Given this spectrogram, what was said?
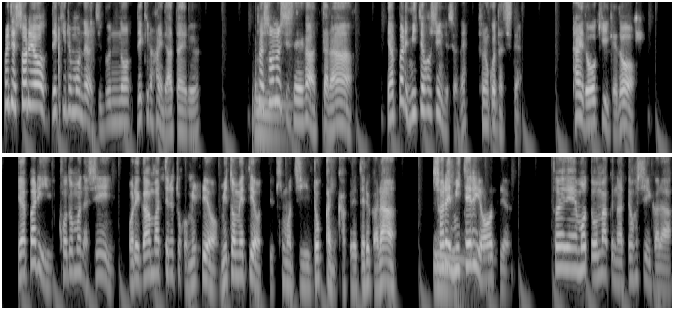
それでそれをできるもんなら自分のできる範囲で与える。やっぱりその姿勢があったら、やっぱり見てほしいんですよね、その子たちって。態度大きいけど、やっぱり子供だし、俺頑張ってるとこ見てよ、認めてよっていう気持ち、どっかに隠れてるから、それ見てるよっていう。それでもっと上手くなってほしいから、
